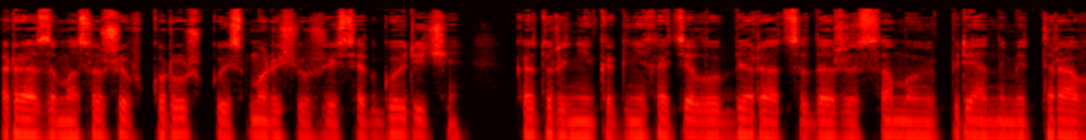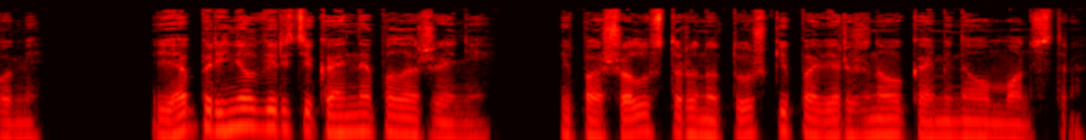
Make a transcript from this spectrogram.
Разом осушив кружку и сморщившись от горечи, которая никак не хотела убираться даже самыми пряными травами, я принял вертикальное положение и пошел в сторону тушки поверженного каменного монстра.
